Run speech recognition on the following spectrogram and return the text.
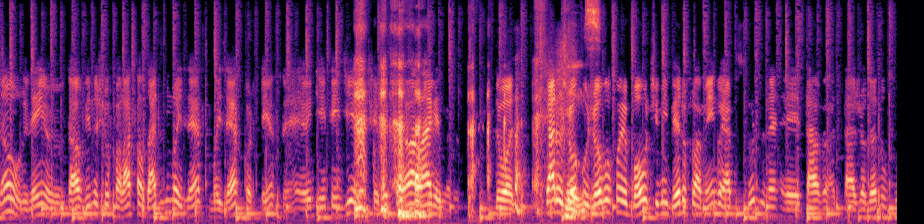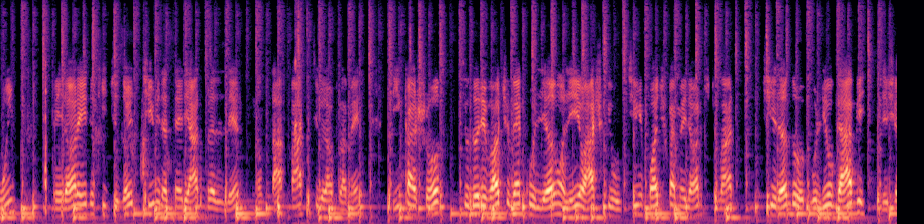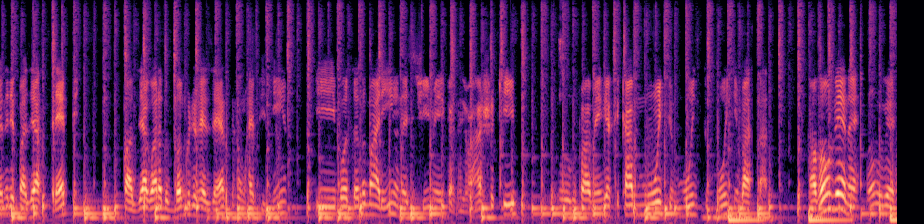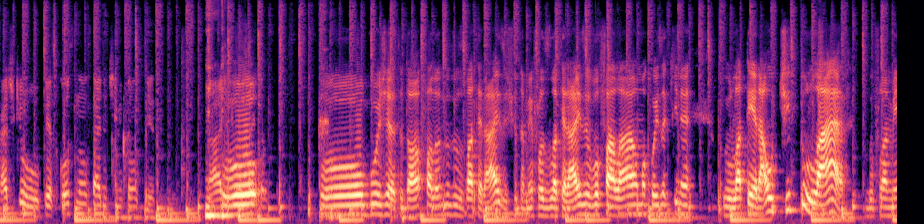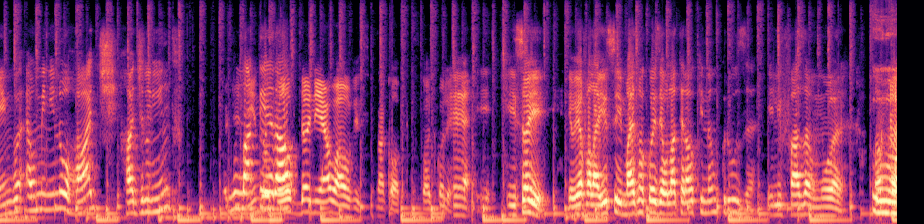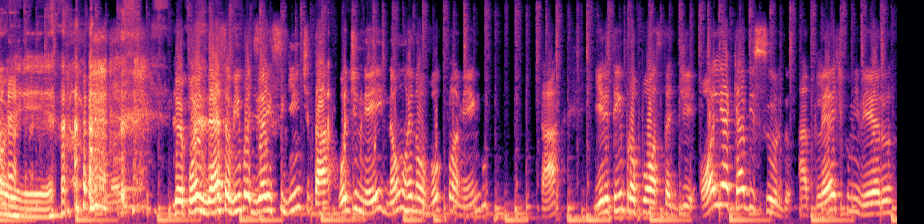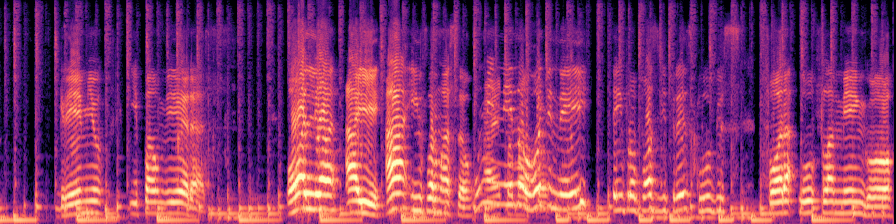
Não, nem eu tava ouvindo o show falar saudades do Moisés, Moisés Cortenso. É, eu entendi, chegou a uma lágrima do, olho. Cara, o jogo, o jogo foi bom, o time B do Flamengo é absurdo, né? Ele tava, tá jogando muito, melhor aí do que 18 times da Série A do brasileiro. Não tá fácil segurar o Flamengo. E encaixou. Se o Dorival tiver culhão ali, eu acho que o time pode ficar melhor titular, tirando o Lil Gabi, deixando ele fazer as trap fazer agora do banco de reserva um rapzinho e botando o Marinho nesse time aí, cara. Eu acho que o Flamengo ia ficar muito, muito, muito embaçado. Mas vamos ver, né? Vamos ver. Acho que o pescoço não sai do time tão cedo. O, o Buja, tu tava falando dos laterais, o Chu também falou dos laterais, eu vou falar uma coisa aqui, né? O lateral titular do Flamengo é o menino Rod, Rod Lindo, o lateral. Daniel Alves na Copa. Pode escolher. É, isso aí. Eu ia falar isso e mais uma coisa: é o lateral que não cruza. Ele faz amor. Oi. Depois dessa, eu vim para dizer o seguinte, tá? Odinei não renovou com o Flamengo, tá? E ele tem proposta de, olha que absurdo, Atlético Mineiro, Grêmio e Palmeiras. Olha aí a informação. O menino Rodinei tem proposta de três clubes fora o Flamengo.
